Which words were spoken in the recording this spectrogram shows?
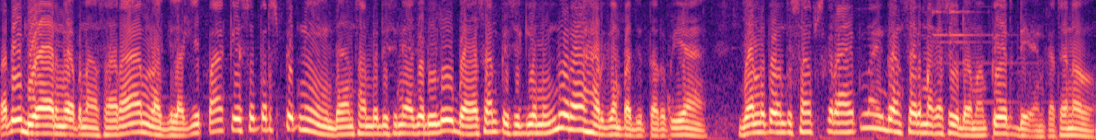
tapi biar nggak penasaran, lagi-lagi pakai super speed nih. Dan sampai di sini aja dulu bahasan PC gaming murah harga 4 juta rupiah. Jangan lupa untuk subscribe, like, dan share. Makasih udah mampir di NK Channel.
